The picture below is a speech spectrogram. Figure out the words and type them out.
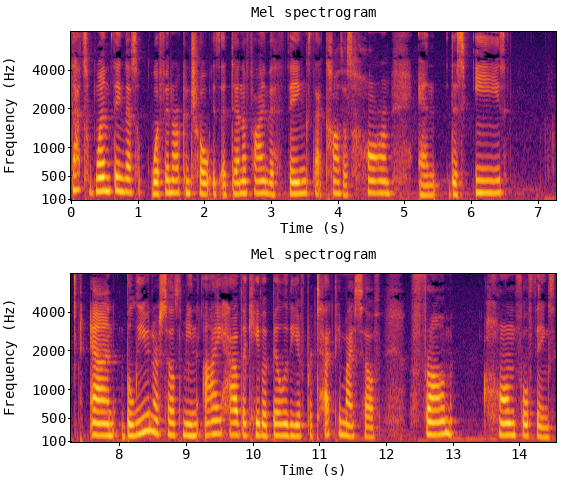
That's one thing that's within our control is identifying the things that cause us harm and this ease and believing ourselves mean I have the capability of protecting myself from harmful things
